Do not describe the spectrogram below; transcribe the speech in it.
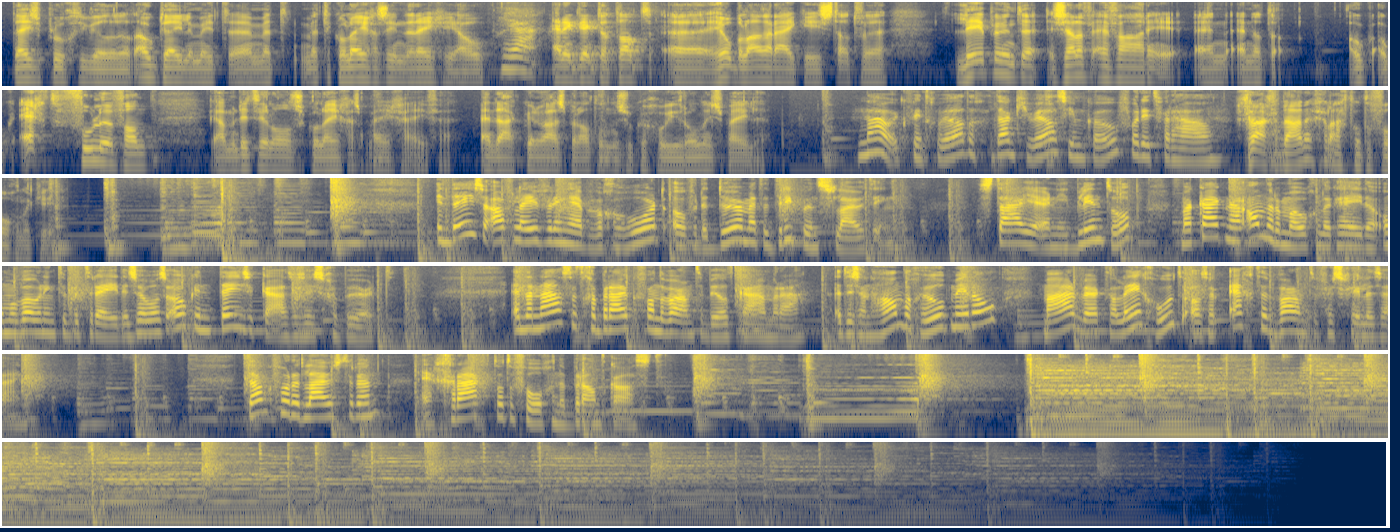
deze ploeg die wilde dat ook delen met, met, met de collega's in de regio. Ja. En ik denk dat dat heel belangrijk is, dat we leerpunten zelf ervaren en, en dat ook, ook echt voelen van, ja, maar dit willen onze collega's meegeven. En daar kunnen we als brandonderzoek een goede rol in spelen. Nou, ik vind het geweldig. Dankjewel, Simco, voor dit verhaal. Graag gedaan en graag tot de volgende keer. In deze aflevering hebben we gehoord over de deur met de driepuntsluiting. Sta je er niet blind op, maar kijk naar andere mogelijkheden om een woning te betreden, zoals ook in deze casus is gebeurd. En daarnaast het gebruik van de warmtebeeldcamera. Het is een handig hulpmiddel, maar werkt alleen goed als er echte warmteverschillen zijn. Dank voor het luisteren en graag tot de volgende brandkast.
